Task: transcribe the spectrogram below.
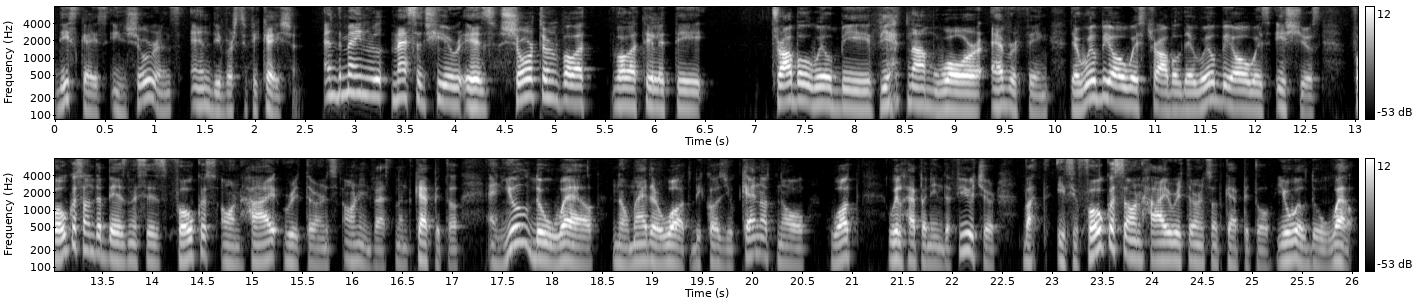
This case, insurance and diversification. And the main message here is short term vol- volatility trouble will be Vietnam War, everything. There will be always trouble, there will be always issues. Focus on the businesses, focus on high returns on investment capital, and you'll do well no matter what because you cannot know what will happen in the future. But if you focus on high returns on capital, you will do well.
